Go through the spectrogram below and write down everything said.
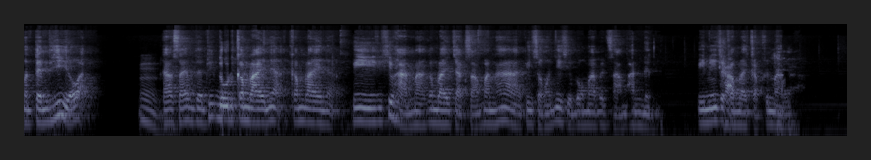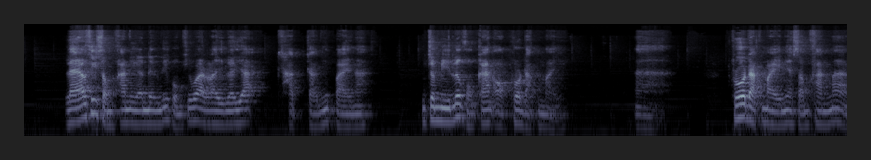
มันเต็มที่แล้วอะอืมดาวไซด์มันเต็มที่ดูกำไรเนี่ยกำไรเนี่ย ปีที่ผ่านมากำไรจาก3,500ปี2020ลงมาเป็น3,100ปีนี้จะครับกำไรกลับขึ้นมาแล้วแล้วที่สำคัญอีกอันหนึ่งที่ผมคิดว่าระยะถัดจากนี้ไปนะมันจะมีเรื่องของการออก Product ใหม่ อ่า Product ใหม่เนี่ยสำคัญมาก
